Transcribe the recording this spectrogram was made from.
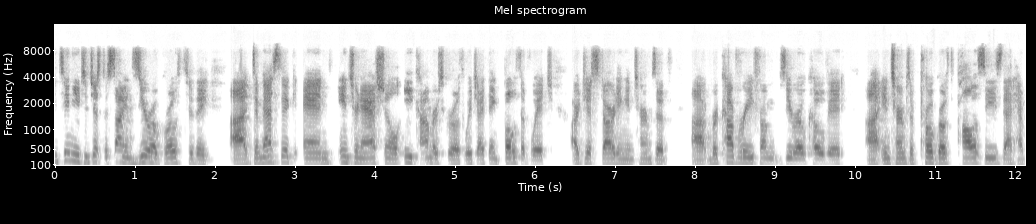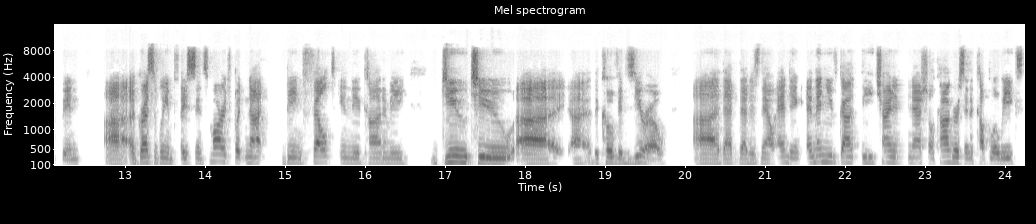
continue to just assign zero growth to the uh, domestic and international e-commerce growth, which I think both of which are just starting in terms of uh, recovery from zero COVID, uh, in terms of pro-growth policies that have been uh, aggressively in place since March, but not being felt in the economy due to uh, uh, the COVID zero. Uh, that that is now ending, and then you've got the China National Congress in a couple of weeks.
